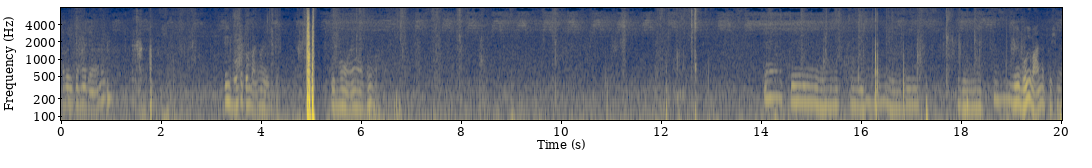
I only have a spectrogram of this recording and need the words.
바로 이동하자. 여기 뭐가 너무 많아, 여기. 여기 뭐 많아가지고. 여기 많아 조심해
